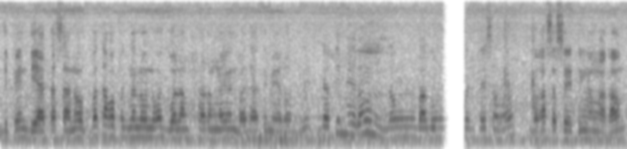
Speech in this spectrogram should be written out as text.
Depende yata sa ano. Ba't ako pag nanonood, walang harang ngayon ba? Dati meron. Dati meron, nung bagong contest ako, Baka sa setting ng account,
